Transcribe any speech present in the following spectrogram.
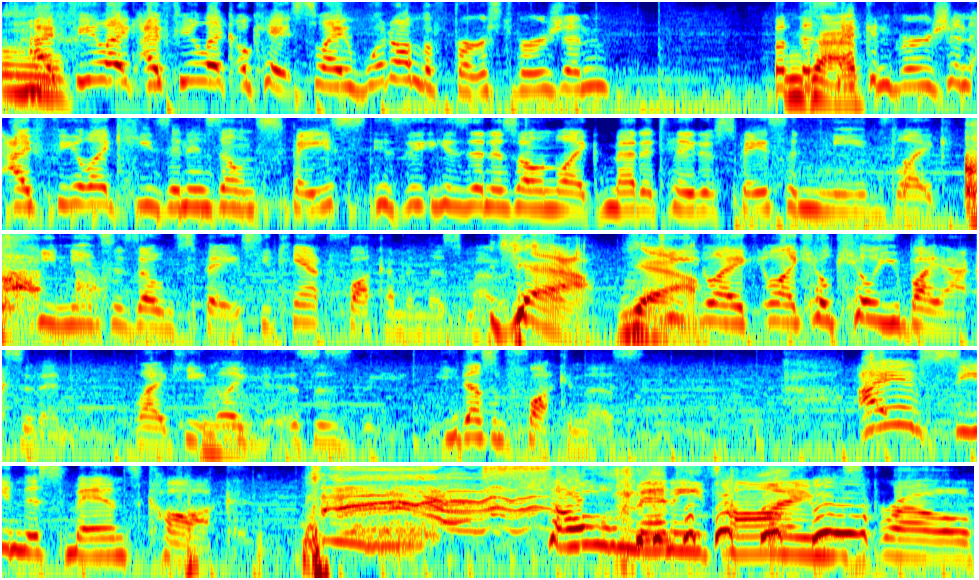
I feel like I feel like okay, so I would on the first version, but the Okay. second version, I feel like he's in his own space. He's he's in his own like meditative space and needs like he needs his own space. You can't fuck him in this mode. Yeah, yeah. He, like like he'll kill you by accident. Like Mm-hmm. he like this is he doesn't fuck in this. I have seen this man's cock so many times, bro.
